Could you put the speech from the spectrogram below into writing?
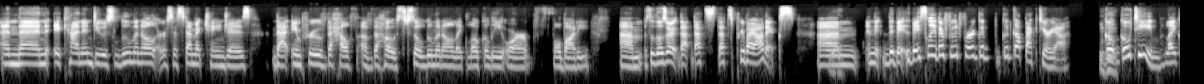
And then it can induce luminal or systemic changes that improve the health of the host. So luminal, like locally or full body. Um, so those are that that's that's prebiotics. Um, and they, they basically they're food for a good good gut bacteria. Go Mhm. go team. Like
